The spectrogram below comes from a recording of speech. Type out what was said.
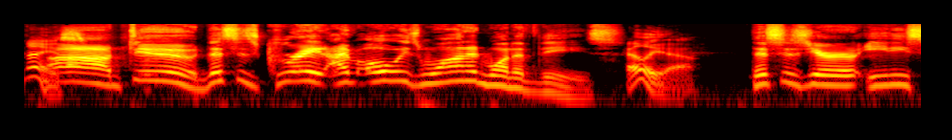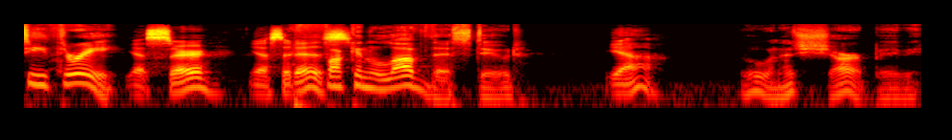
Nice. Oh, dude, this is great. I've always wanted one of these. Hell yeah. This is your EDC three. Yes, sir. Yes, it is. Fucking love this, dude. yeah. Ooh, and it's sharp, baby.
